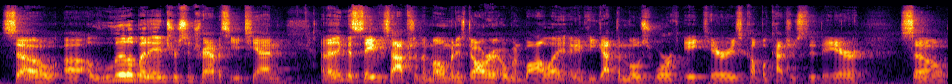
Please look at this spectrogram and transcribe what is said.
So uh, a little bit of interest in Travis Etienne. And I think the safest option at the moment is Dare Ogunbowale. Again, he got the most work, eight carries, a couple catches through the air. So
